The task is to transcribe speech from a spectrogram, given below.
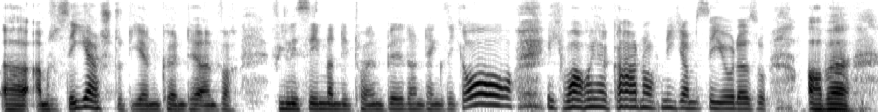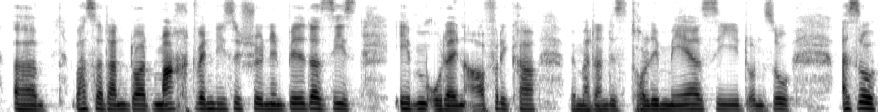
äh, am See ja studieren könnte. Einfach viele sehen dann die tollen Bilder und denken sich, oh, ich war ja gar noch nicht am See oder so. Aber äh, was er dann dort macht, wenn diese schönen Bilder siehst, eben oder in Afrika, wenn man dann das tolle Meer sieht und so. Also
